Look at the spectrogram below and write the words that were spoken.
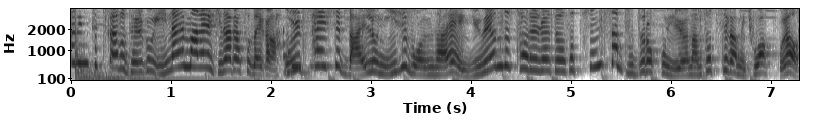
할인 특가로 들고 이날만을 기다렸어 내가. 울 80 나일론 20원사에 유연제 처리를 해줘서 진짜 부드럽고 유연함 터치감이 좋았고요.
